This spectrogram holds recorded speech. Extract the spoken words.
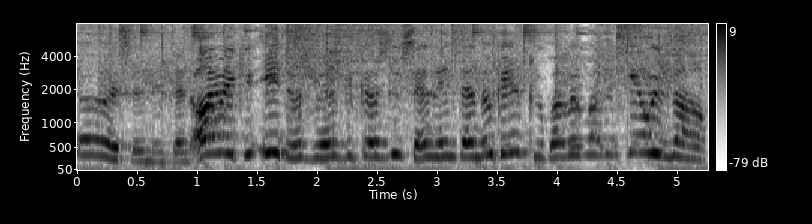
Oh, I said Nintendo. I make you eat those words because you said Nintendo GameCube. I will fucking kill you now.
